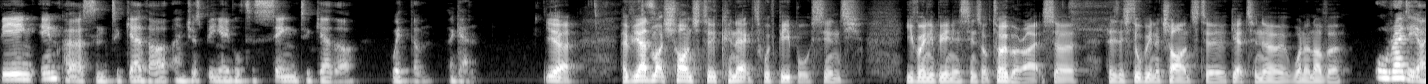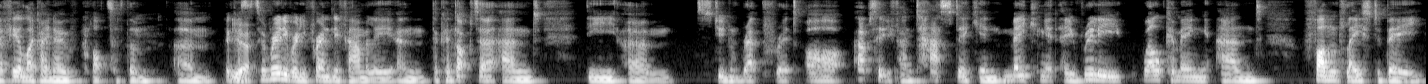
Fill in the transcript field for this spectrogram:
being in person together and just being able to sing together with them again. Yeah. Have you had much chance to connect with people since you've only been here since October, right? So has there still been a chance to get to know one another? Already, I feel like I know lots of them um, because Yeah. it's a really, really friendly family, and the conductor and the um, student rep for it are absolutely fantastic in making it a really welcoming and fun place to be.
